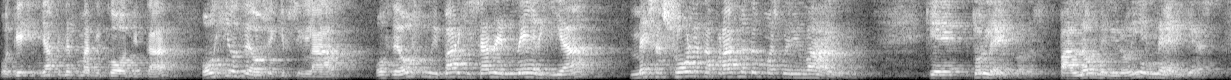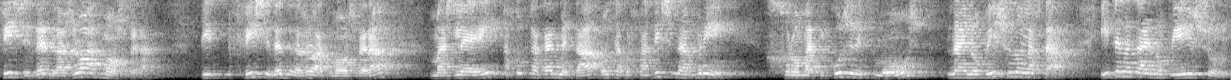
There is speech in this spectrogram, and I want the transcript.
ότι έχει μια πνευματικότητα, όχι ο Θεός εκεί ψηλά, ο Θεός που υπάρχει σαν ενέργεια μέσα σε όλα τα πράγματα που μας περιβάλλουν. Και το λέει τώρα, παλόμενη ροή ενέργειας, φύση, δέντρα, ζώα, ατμόσφαιρα. Τη φύση, δέντρα, ζώα, ατμόσφαιρα μας λέει αυτό που θα κάνει μετά, ότι θα προσπαθήσει να βρει χρωματικούς ρυθμούς να ενοποιήσουν όλα αυτά. Είτε να τα ενοποιήσουν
